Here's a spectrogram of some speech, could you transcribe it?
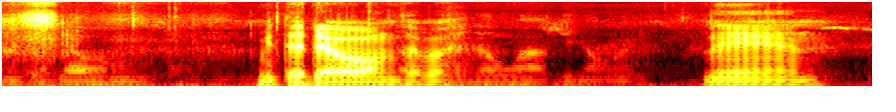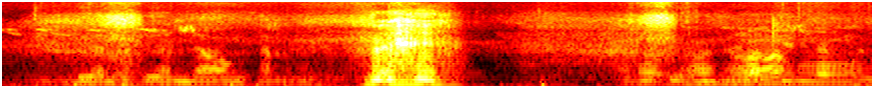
มีแต่ดองมีแต่ดองใช่ปะดองว่าพี่น้องแม่นเดือนเดือนดองทำไมมากินยังมัน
